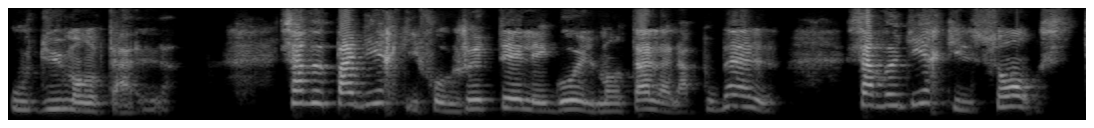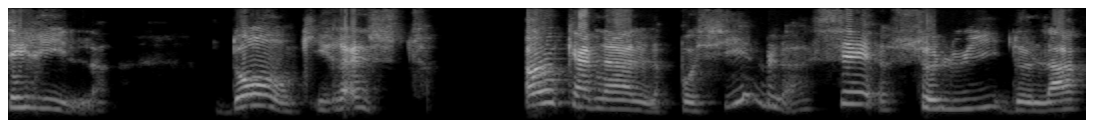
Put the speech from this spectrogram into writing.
ou du mental. Ça ne veut pas dire qu'il faut jeter l'ego et le mental à la poubelle. Ça veut dire qu'ils sont stériles. Donc, il reste un canal possible, c'est celui de la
